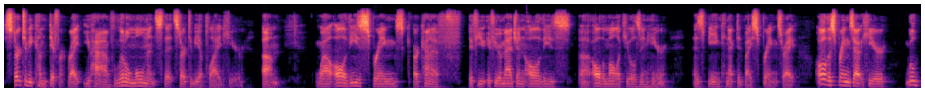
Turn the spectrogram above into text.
start to become different, right? You have little moments that start to be applied here. Um, while all of these springs are kind of, if you if you imagine all of these, uh, all the molecules in here as being connected by springs, right? All the springs out here will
